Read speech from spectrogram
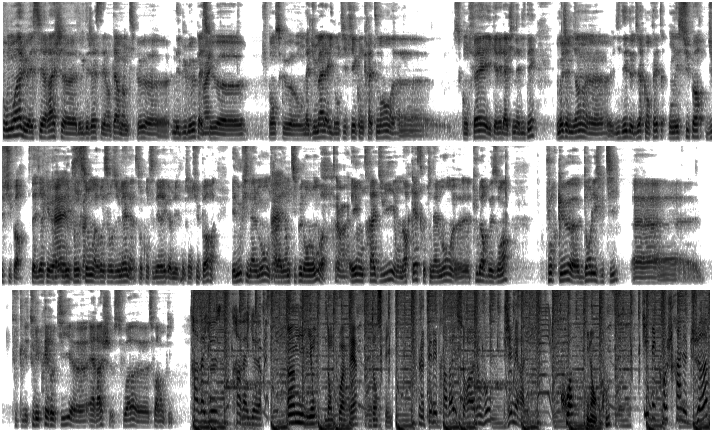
Pour moi, le SIRH, donc déjà c'est un terme un petit peu nébuleux parce que je pense qu'on a du mal à identifier concrètement ce qu'on fait et quelle est la finalité. Moi, j'aime bien euh, l'idée de dire qu'en fait, on est support du support. C'est-à-dire que les fonctions ressources humaines sont considérées comme les fonctions support. Et nous, finalement, on travaille un petit peu dans l'ombre. Et on traduit, on orchestre finalement euh, tous leurs besoins pour que euh, dans les outils, toutes les, tous les prérequis RH soient, soient remplis. Travailleuses, travailleurs. Un million d'emplois verts dans ce pays. Le télétravail sera à nouveau généralisé. Quoi qu'il en coûte qui décrochera le job?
